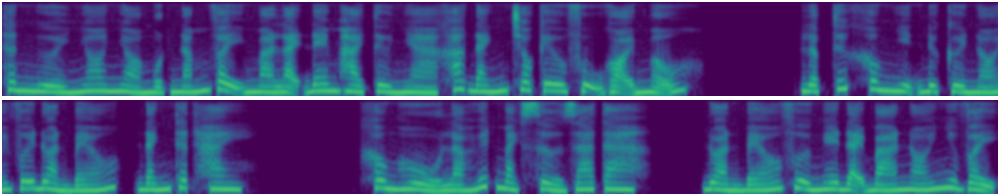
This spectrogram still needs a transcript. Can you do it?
thân người nho nhỏ một nắm vậy mà lại đem hài tử nhà khác đánh cho kêu phụ gọi mẫu. Lập tức không nhịn được cười nói với đoàn béo, đánh thật hay. Không hổ là huyết mạch sở ra ta. Đoàn béo vừa nghe đại bá nói như vậy,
